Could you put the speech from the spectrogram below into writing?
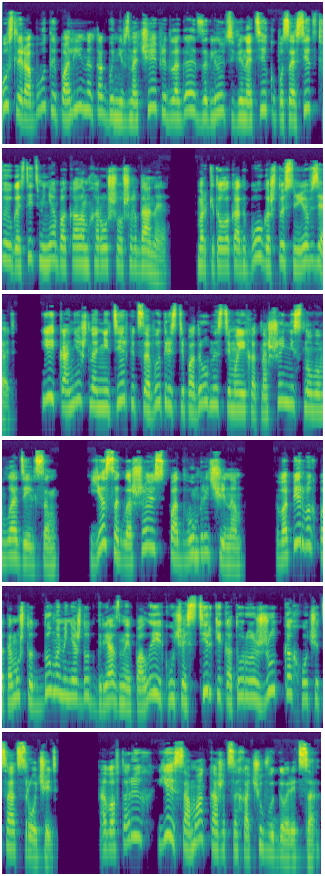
После работы Полина как бы невзначай предлагает заглянуть в винотеку по соседству и угостить меня бокалом хорошего шардоне. Маркетолог от бога, что с нее взять? Ей, конечно, не терпится вытрясти подробности моих отношений с новым владельцем. Я соглашаюсь по двум причинам. Во-первых, потому что дома меня ждут грязные полы и куча стирки, которую жутко хочется отсрочить. А во-вторых, я и сама, кажется, хочу выговориться.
